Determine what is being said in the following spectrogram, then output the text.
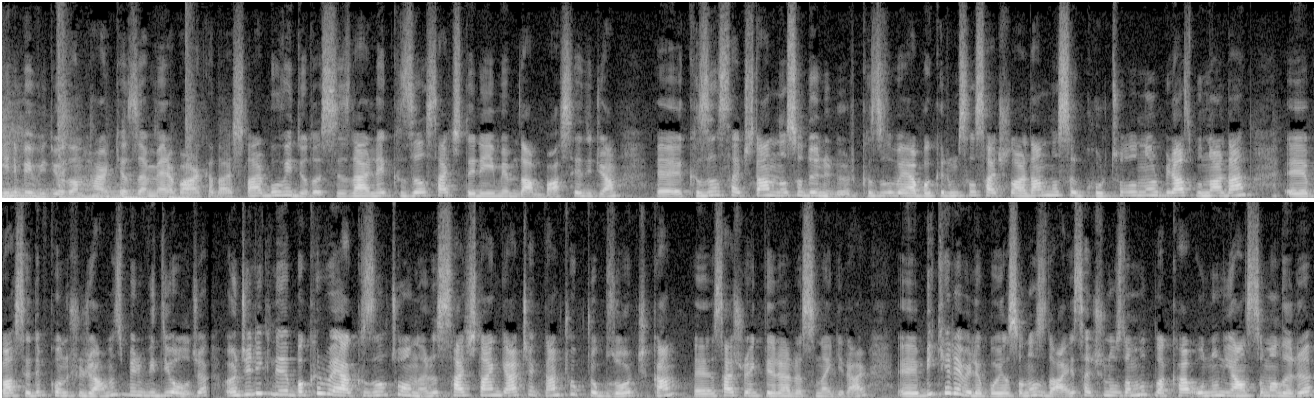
Yeni bir videodan herkese merhaba arkadaşlar. Bu videoda sizlerle kızıl saç deneyimimden bahsedeceğim. Ee, kızıl saçtan nasıl dönülür, kızıl veya bakırımsı saçlardan nasıl kurtulunur biraz bunlardan e, bahsedip konuşacağımız bir video olacak. Öncelikle bakır veya kızıl tonları saçtan gerçekten çok çok zor çıkan e, saç renkleri arasına girer. E, bir kere bile boyasanız dahi saçınızda mutlaka onun yansımaları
